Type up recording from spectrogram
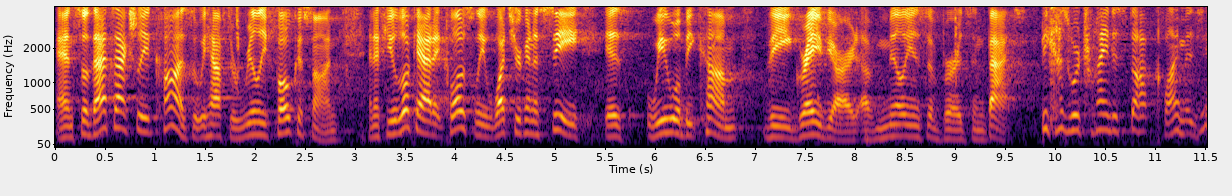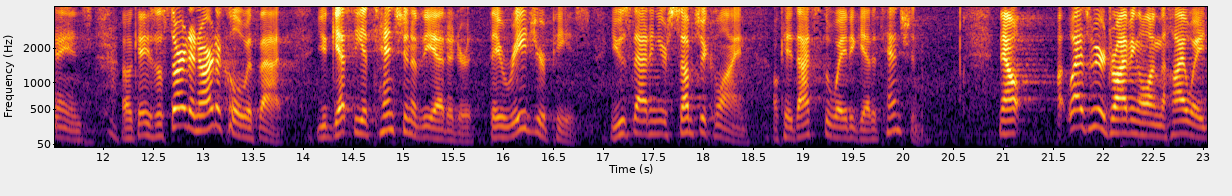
And so that's actually a cause that we have to really focus on. And if you look at it closely, what you're going to see is we will become the graveyard of millions of birds and bats because we're trying to stop climate change. Okay, so start an article with that. You get the attention of the editor. They read your piece. Use that in your subject line. Okay, that's the way to get attention. Now, as we were driving along the highway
